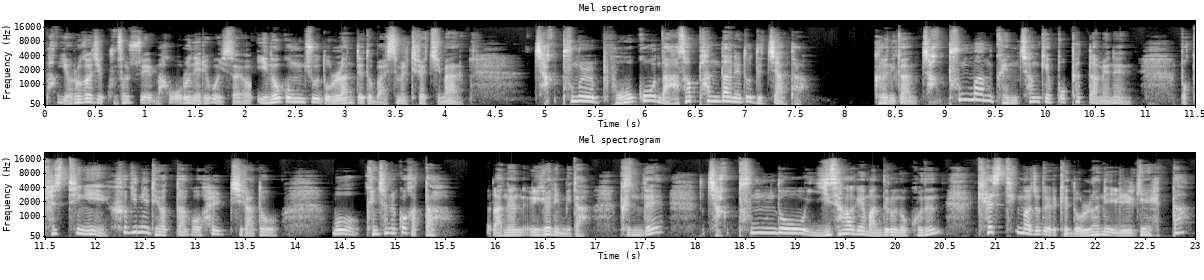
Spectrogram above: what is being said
막 여러 가지 구설수에 막 오르내리고 있어요. 인어공주 논란 때도 말씀을 드렸지만 작품을 보고 나서 판단해도 늦지 않다. 그러니까 작품만 괜찮게 뽑혔다면은 뭐 캐스팅이 흑인이 되었다고 할지라도 뭐 괜찮을 것 같다. 라는 의견입니다. 근데 작품도 이상하게 만들어 놓고는 캐스팅마저도 이렇게 논란이 일게 했다?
